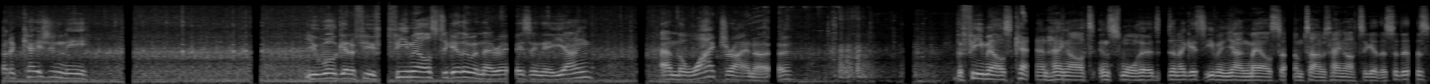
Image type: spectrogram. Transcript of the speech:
but occasionally you will get a few females together when they're raising their young. And the white rhino the females can hang out in small herds and I guess even young males sometimes hang out together. So there's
